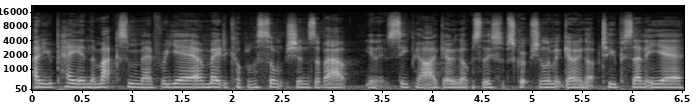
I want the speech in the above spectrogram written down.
and you pay in the maximum every year, I made a couple of assumptions about you know CPI going up, so the subscription limit going up two percent a year,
